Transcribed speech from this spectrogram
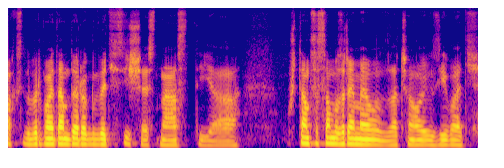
ak si dobre pamätám, to je rok 2016 a už tam sa samozrejme začalo uzývať e,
